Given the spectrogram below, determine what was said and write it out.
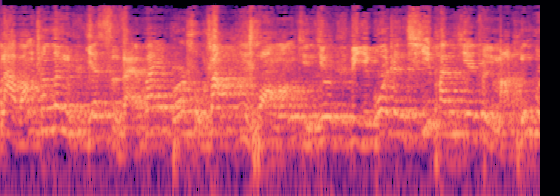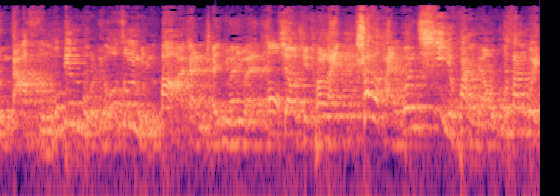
那王承恩也死在歪脖树上。闯王进京，李国珍棋盘皆坠马，铜棍打死吴兵部刘宗敏，霸占陈圆圆。哦消息传来，山海关气坏了吴三桂，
